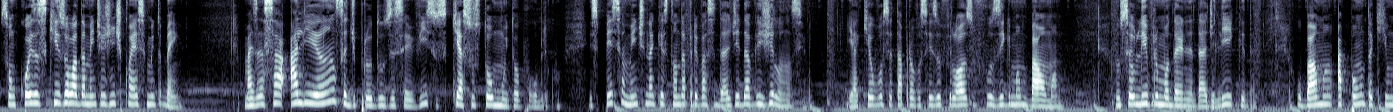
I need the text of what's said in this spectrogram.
São coisas que isoladamente a gente conhece muito bem. Mas essa aliança de produtos e serviços que assustou muito ao público, especialmente na questão da privacidade e da vigilância. E aqui eu vou citar para vocês o filósofo Zygmunt Bauman. No seu livro Modernidade Líquida, o Bauman aponta que, um,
